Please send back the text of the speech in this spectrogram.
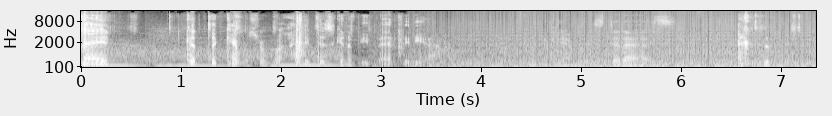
Good job. Cut the cameras from. I think this is gonna be a bad video. The camera's dead ass.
